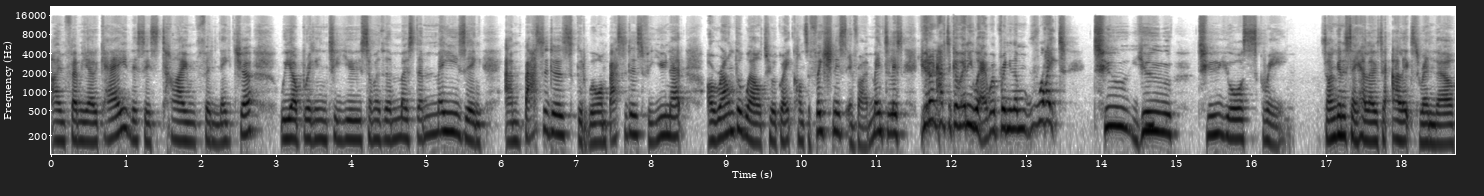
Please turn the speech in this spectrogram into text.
I'm Femi Oke. This is Time for Nature. We are bringing to you some of the most amazing ambassadors, goodwill ambassadors for UNEP around the world who are great conservationists, environmentalists. You don't have to go anywhere. We're bringing them right to you, to your screen. So I'm going to say hello to Alex Rendell.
